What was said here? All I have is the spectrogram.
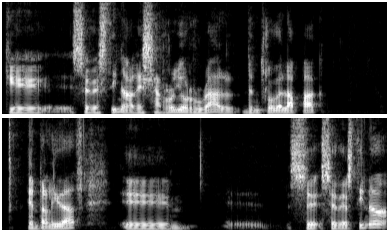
que se destina a desarrollo rural dentro de la PAC, en realidad eh, se, destina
